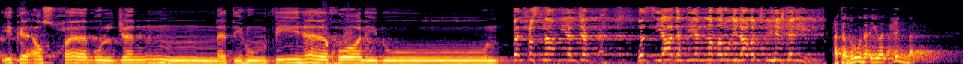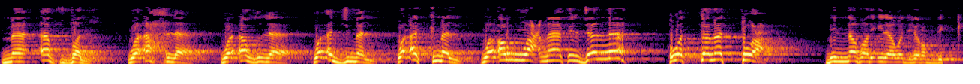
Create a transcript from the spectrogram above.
أولئك أصحاب الجنة هم فيها خالدون. فالحسنى هي الجنة والزيادة هي النظر إلى وجهه الكريم. أتدرون أيها الأحبة ما أفضل وأحلى وأغلى وأجمل وأكمل وأروع ما في الجنة هو التمتع. بالنظر إلى وجه ربك.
